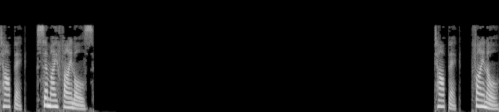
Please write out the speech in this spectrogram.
Topic: Semifinals. Topic: Final.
